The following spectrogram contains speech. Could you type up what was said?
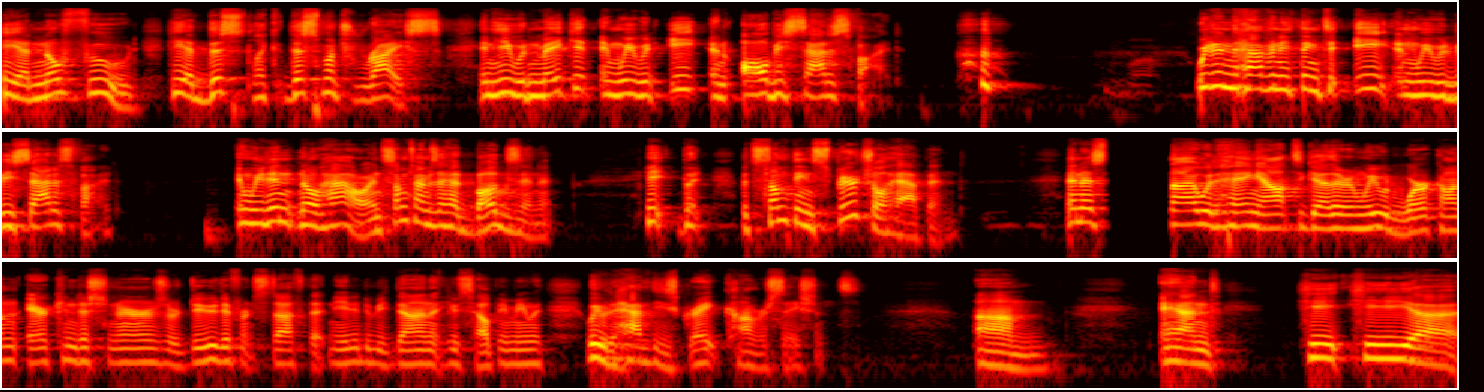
He had no food. He had this like this much rice and he would make it and we would eat and all be satisfied. we didn't have anything to eat and we would be satisfied. And we didn't know how. And sometimes it had bugs in it. He, but, but something spiritual happened. And as I would hang out together and we would work on air conditioners or do different stuff that needed to be done that he was helping me with, we would have these great conversations. Um, and he, he, uh,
